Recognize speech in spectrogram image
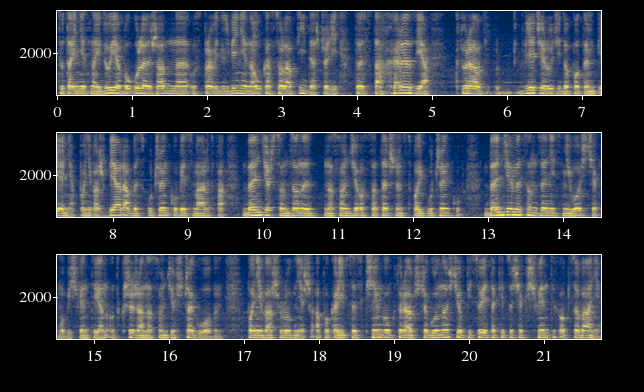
Tutaj nie znajduje w ogóle żadne usprawiedliwienie nauka sola fides, czyli to jest ta herezja, która wiedzie ludzi do potępienia, ponieważ wiara bez uczynków jest martwa. Będziesz sądzony na sądzie ostatecznym z Twoich uczynków. Będziemy sądzeni z miłości, jak mówi święty Jan od Krzyża na sądzie szczegółowym, ponieważ również Apokalipsa jest księgą, która w szczególności opisuje takie coś jak świętych obcowanie.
